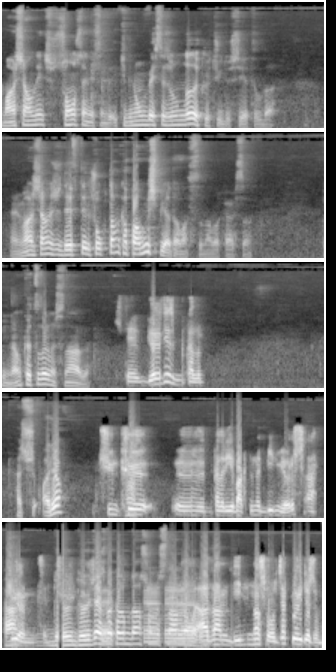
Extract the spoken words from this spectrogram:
Marshall Lynch son senesinde 2015 sezonunda da kötüydü Seattle'da. Yani Marshall Lynch defteri çoktan kapanmış bir adam aslına bakarsan. Bilmem katılır mısın abi? İşte göreceğiz bakalım. Ha şu alo? Çünkü e, ne kadar iyi baktığını bilmiyoruz. Heh, Ha, gö- göreceğiz bakalımdan sonrasını Ee, anlamadım. adam dil nasıl olacak göreceğiz onu.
